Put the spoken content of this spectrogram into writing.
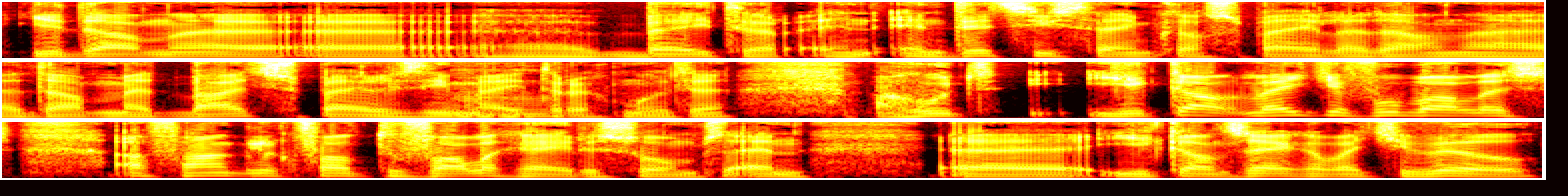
je dan eh, beter in, in dit systeem kan spelen dan, dan met buitenspelers die Mhm. mee terug moeten. Maar goed, je kan, weet je, voetbal is afhankelijk van toevalligheden soms. En je kan zeggen wat je wil.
